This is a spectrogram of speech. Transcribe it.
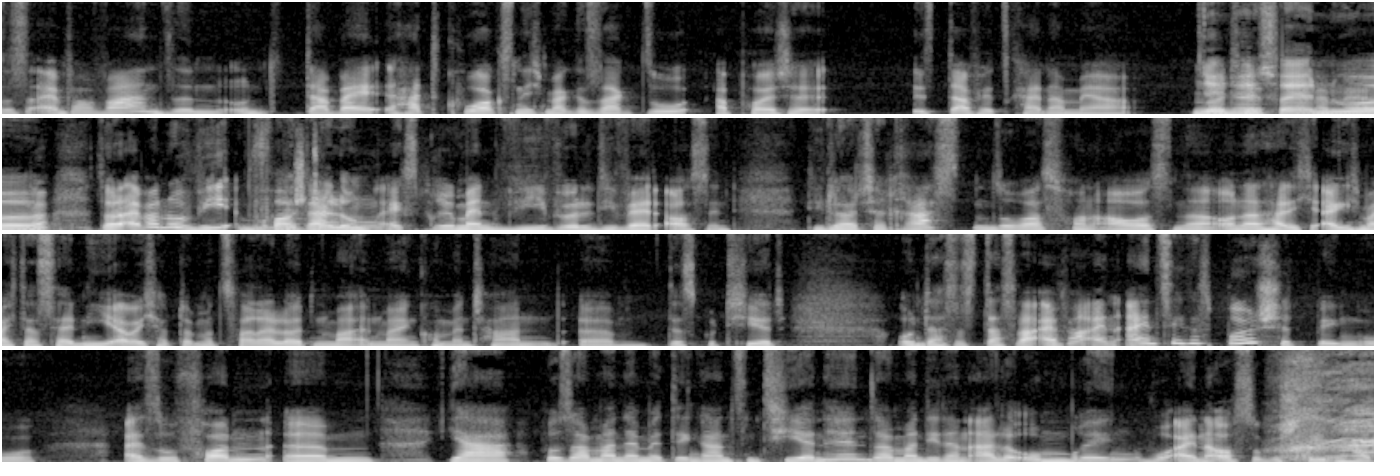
ist einfach Wahnsinn. Und dabei hat Quarks nicht mal gesagt, so ab heute ist, darf jetzt keiner mehr Nee, nee, das war ja nur. Mehr, ne? Sondern einfach nur wie Vorstellung. Experiment, wie würde die Welt aussehen. Die Leute rasten sowas von aus, ne? Und dann hatte ich, eigentlich mache ich das ja nie, aber ich habe da mit zwei, drei Leuten mal in meinen Kommentaren ähm, diskutiert. Und das ist, das war einfach ein einziges Bullshit-Bingo. Also von, ähm, ja, wo soll man denn mit den ganzen Tieren hin? Soll man die dann alle umbringen? Wo einer auch so geschrieben hat,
